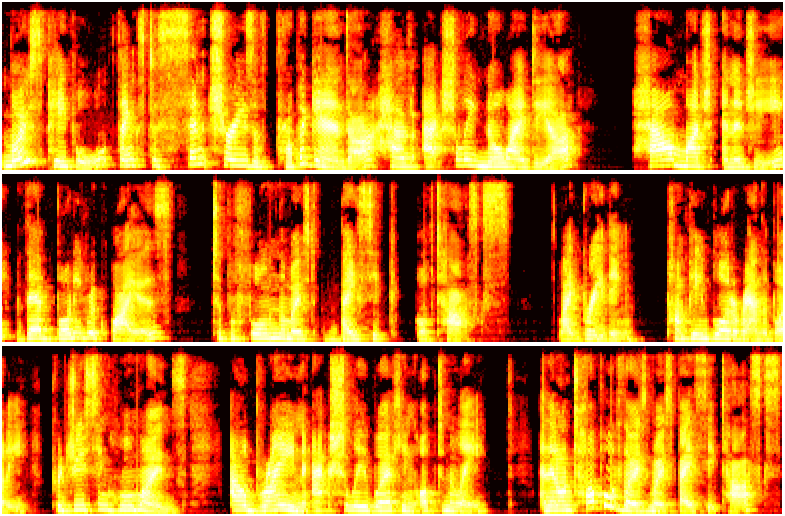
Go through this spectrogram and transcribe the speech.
Most people, thanks to centuries of propaganda, have actually no idea how much energy their body requires to perform the most basic of tasks, like breathing, pumping blood around the body, producing hormones, our brain actually working optimally. And then on top of those most basic tasks,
